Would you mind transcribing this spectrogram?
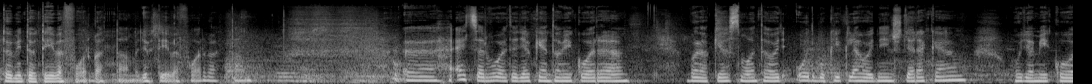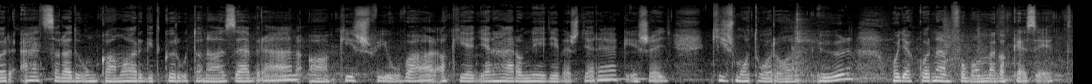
több mint öt éve forgattam, vagy öt éve forgattam. Egyszer volt egyébként, amikor valaki azt mondta, hogy ott bukik le, hogy nincs gyerekem, hogy amikor átszaladunk a Margit körúton a zebrán, a kisfiúval, aki egy ilyen három-négy éves gyerek, és egy kis motoron ül, hogy akkor nem fogom meg a kezét.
